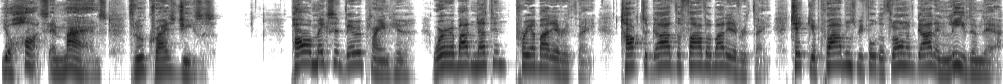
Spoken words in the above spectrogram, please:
your hearts and minds through Christ Jesus. Paul makes it very plain here. Worry about nothing, pray about everything. Talk to God the Father about everything. Take your problems before the throne of God and leave them there.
